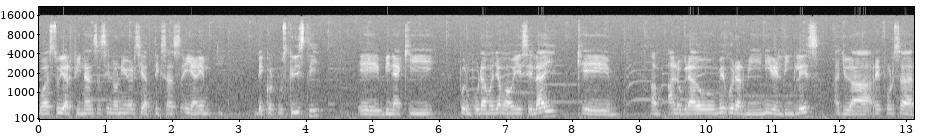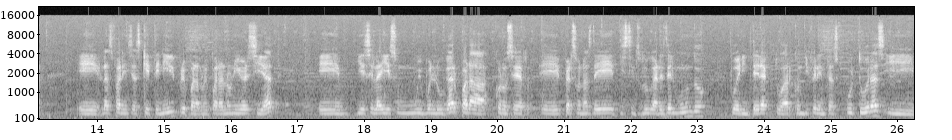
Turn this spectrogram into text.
voy a estudiar finanzas en la Universidad Texas A&M de Corpus Christi. Eh, vine aquí por un programa llamado ESLI que ha, logrado mejorar mi nivel de inglés, ayuda a reforzar eh, las falencias que he tenido y prepararme para la universidad. Eh, es un muy buen lugar para conocer personas de distintos lugares del mundo, poder interactuar con diferentes culturas y,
